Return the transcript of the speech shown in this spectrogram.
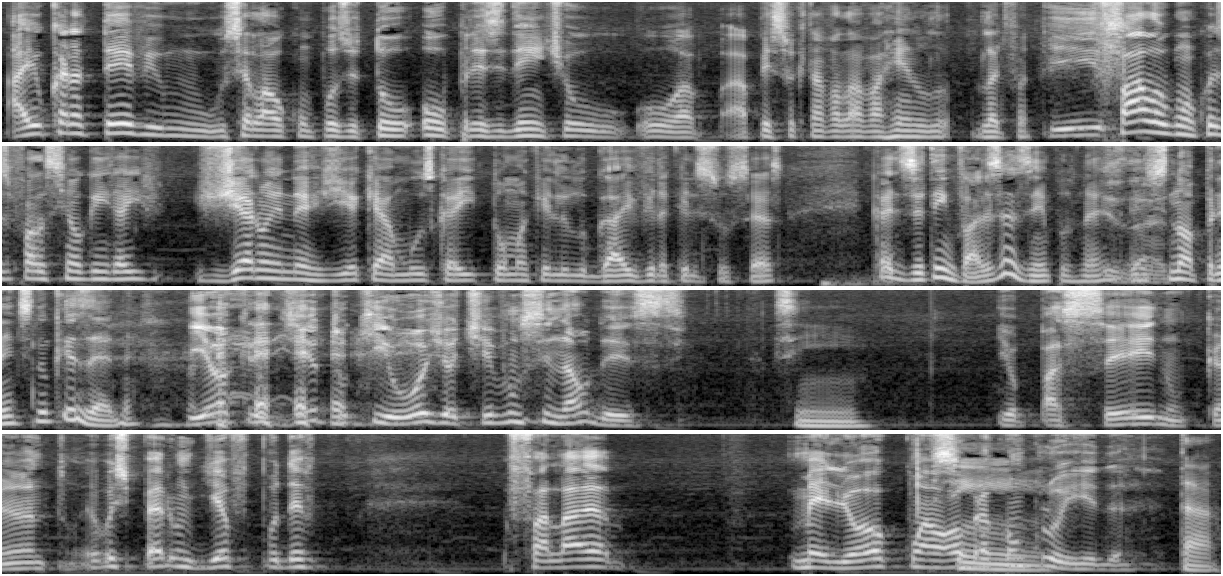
Aí o cara teve, um, sei lá, o compositor, ou o presidente, ou, ou a, a, pessoa que estava lá varrendo lá de fora. Isso. Fala alguma coisa, fala assim, alguém aí gera uma energia que a música aí toma aquele lugar e vira aquele sucesso. Quer dizer, tem vários exemplos, né? Exato. A gente não aprende se não quiser, né? E eu acredito que hoje eu tive um sinal desse. Sim. Eu passei num canto. Eu espero um dia poder falar melhor com a Sim. obra concluída. Tá.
